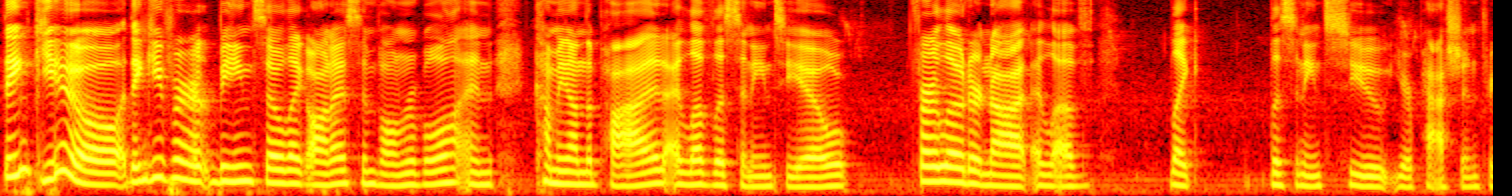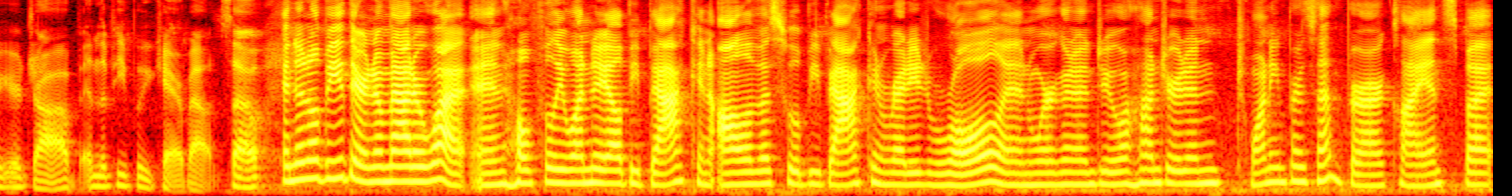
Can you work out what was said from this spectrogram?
Thank you. Thank you for being so like honest and vulnerable and coming on the pod. I love listening to you. Furloughed or not, I love like listening to your passion for your job and the people you care about. So And it'll be there no matter what. And hopefully one day I'll be back and all of us will be back and ready to roll. And we're going to do 120% for our clients. But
